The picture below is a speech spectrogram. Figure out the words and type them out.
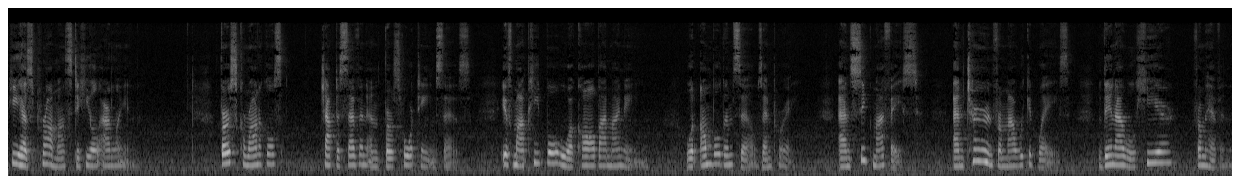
he has promised to heal our land. First Chronicles chapter 7 and verse 14 says, If my people who are called by my name would humble themselves and pray, and seek my face, and turn from my wicked ways, then I will hear from heaven,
